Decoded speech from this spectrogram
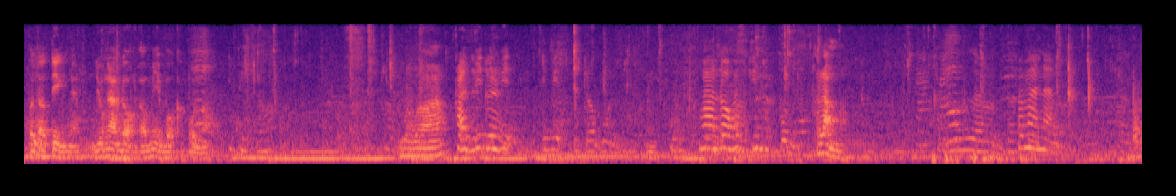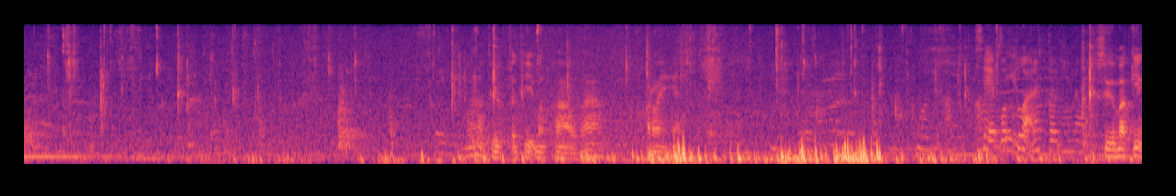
เพิ่นเอาติ่งเนี่ยอยู่งานดอกเขามีบวกขปุ่นเนาะบัวาใครจะบิดบิดอีบิดอีกระบุญงานรอให้สกินญี่ปุ่นขลำ บ่เพื่อนประมาณนั้นว่าถือกะทิมะพร้าวว่าอร่อยแฮะเสพบนตัวได้ตัวนี้เนาะซื้อมากิน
